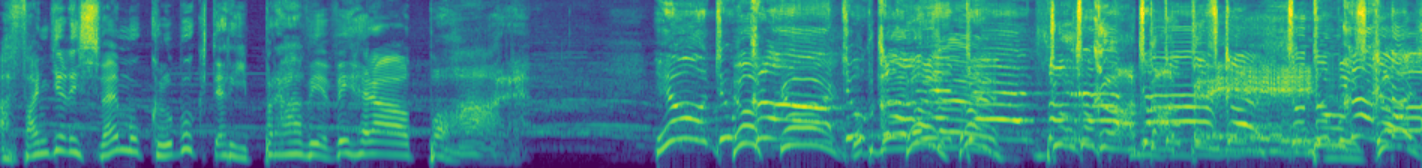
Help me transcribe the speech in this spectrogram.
a fandili svému klubu, který právě vyhrál pohár. Jo, Dukla, Dukla, jedem, Dukla, Tatry! Co to říkáš?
